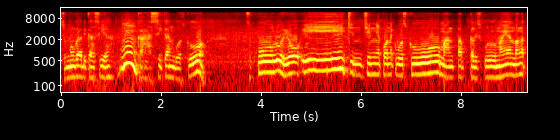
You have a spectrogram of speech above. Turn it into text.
Semoga dikasih ya. Hmm kasih kan bosku. 10 yoi. Cincinnya konek bosku. Mantap kali 10 lumayan banget.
